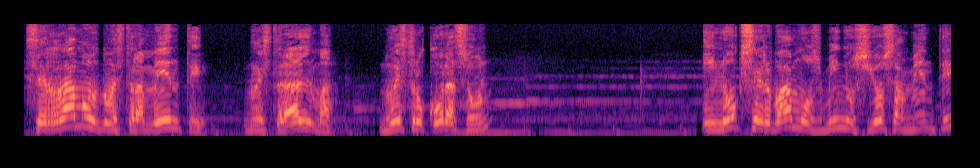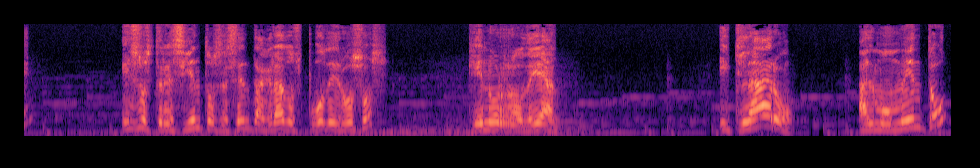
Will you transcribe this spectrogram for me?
Cerramos nuestra mente, nuestra alma, nuestro corazón y no observamos minuciosamente esos 360 grados poderosos que nos rodean. Y claro, al momento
